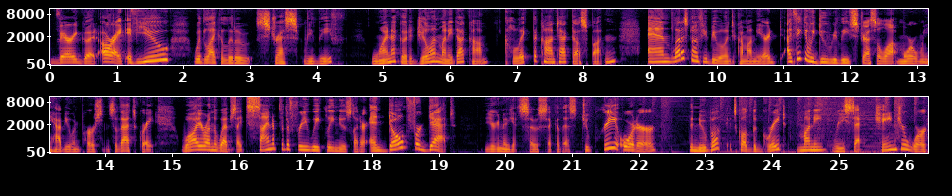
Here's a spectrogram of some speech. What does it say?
Very good. All right. If you would like a little stress relief, why not go to jillonmoney.com, click the contact us button, and let us know if you'd be willing to come on the air. I think that we do relieve stress a lot more when we have you in person. So that's great. While you're on the website, sign up for the free weekly newsletter. And don't forget, you're going to get so sick of this. To pre order the new book, it's called The Great Money Reset Change Your Work,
